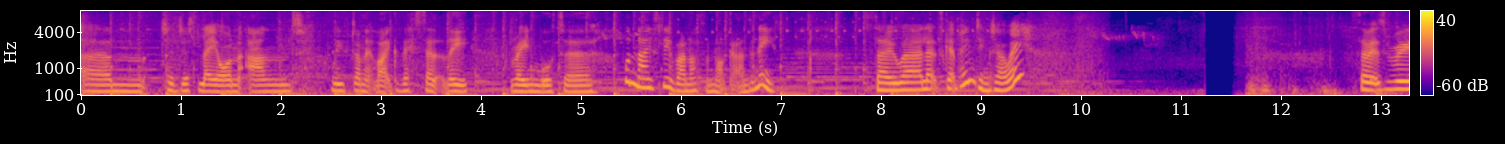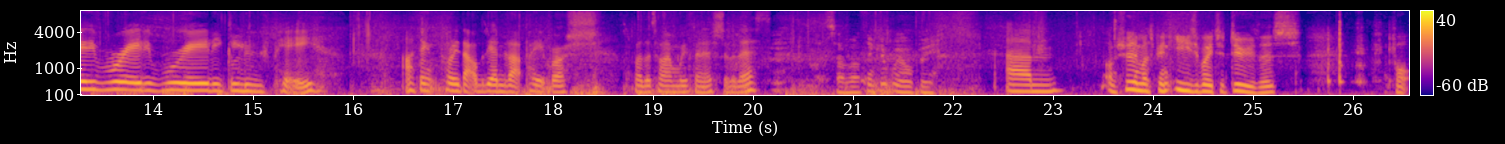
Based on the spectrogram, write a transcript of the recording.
um, to just lay on and we've done it like this so that the rainwater will nicely run off and not get underneath. So uh, let's get painting, shall we? So it's really, really, really gloopy. I think probably that'll be the end of that paintbrush by the time we finish with this. So I think it will be. Um, I'm sure there must be an easy way to do this, but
